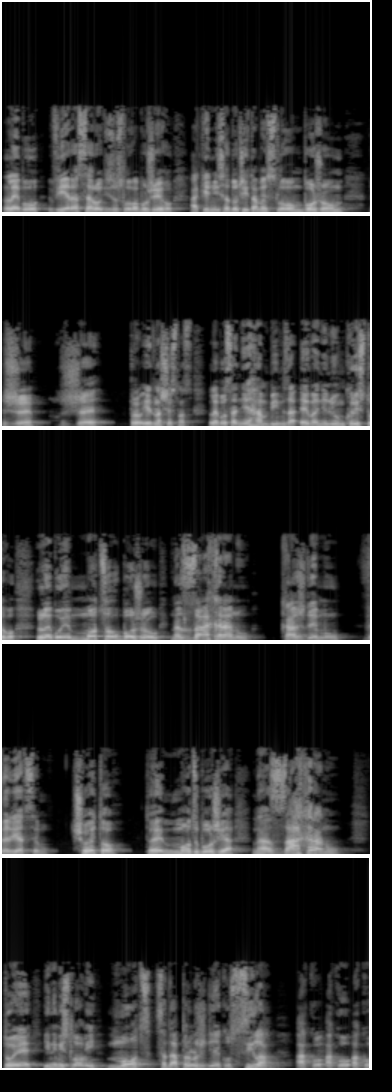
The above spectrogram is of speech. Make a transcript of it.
lebo viera sa rodí zo slova Božieho. A keď my sa dočítame slovom Božom, že, že 1.16. Lebo sa nehambím za evanilium Kristovo, lebo je mocou Božou na záchranu každému veriacemu. Čo je to? To je moc Božia na záchranu. To je, inými slovami, moc sa dá preložiť ako sila. Ako, ako, ako,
